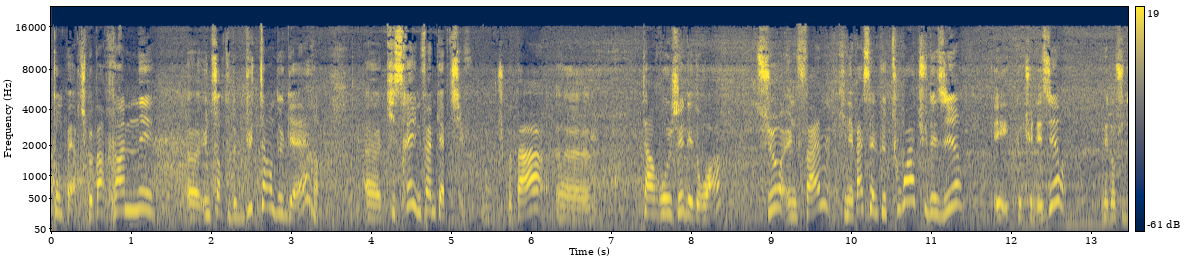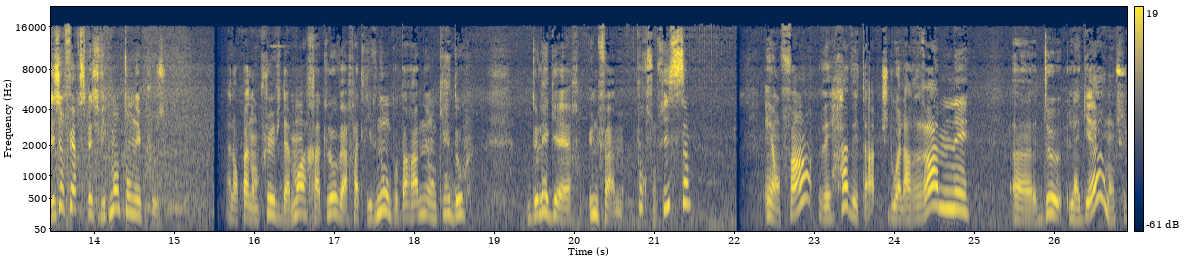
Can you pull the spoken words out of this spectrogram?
ton père. Tu peux pas ramener une sorte de butin de guerre qui serait une femme captive. Donc tu peux pas t'arroger des droits sur une femme qui n'est pas celle que toi tu désires et que tu désires, mais dont tu désires faire spécifiquement ton épouse. Alors pas non plus évidemment à Khatlo vers Khatlivno, on peut pas ramener en cadeau de la guerre une femme pour son fils. Et enfin, Vehaveta, tu dois la ramener euh, de la guerre, donc tu,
